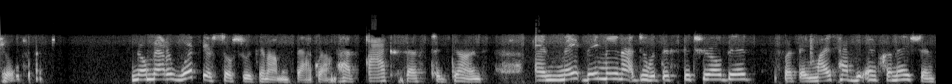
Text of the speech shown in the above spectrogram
children, no matter what their socioeconomic background, have access to guns, and may, they may not do what this six-year-old did, but they might have the inclination.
